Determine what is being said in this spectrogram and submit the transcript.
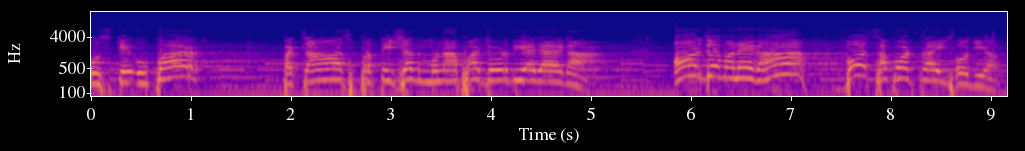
उसके ऊपर 50 प्रतिशत मुनाफा जोड़ दिया जाएगा। और जो बनेगा, वो सपोर्ट प्राइस होगी अब।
